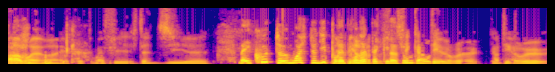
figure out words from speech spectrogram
Ah ouais, ouais, écoute, moi, je te dis, euh, Bah écoute, euh, moi, je te dis pour répondre à ta question. c'est quand t'es heureux, quand t'es heureux,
